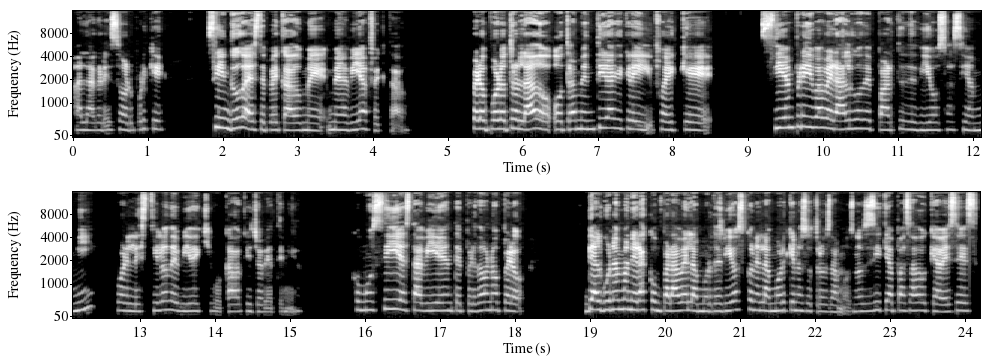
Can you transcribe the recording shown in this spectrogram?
al agresor porque sin duda este pecado me, me había afectado. Pero por otro lado, otra mentira que creí fue que siempre iba a haber algo de parte de Dios hacia mí por el estilo de vida equivocado que yo había tenido. Como sí, está bien, te perdono, pero de alguna manera comparaba el amor de Dios con el amor que nosotros damos. No sé si te ha pasado que a veces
